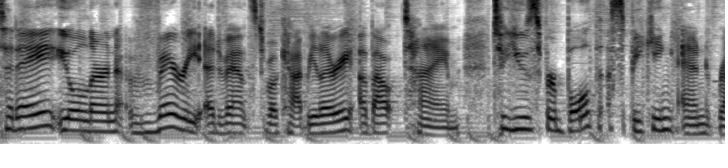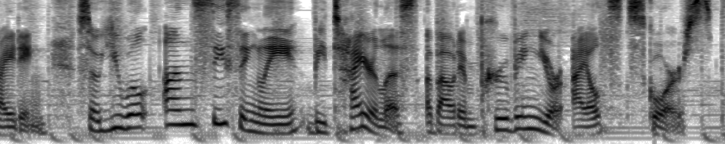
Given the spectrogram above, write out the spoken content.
Today, you'll learn very advanced vocabulary about time to use for both speaking and writing, so you will unceasingly be tireless about improving your IELTS scores.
